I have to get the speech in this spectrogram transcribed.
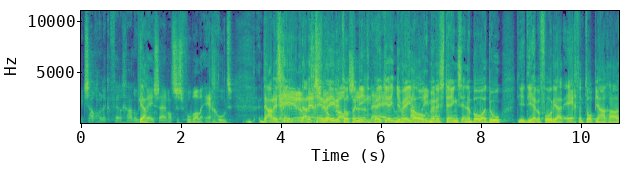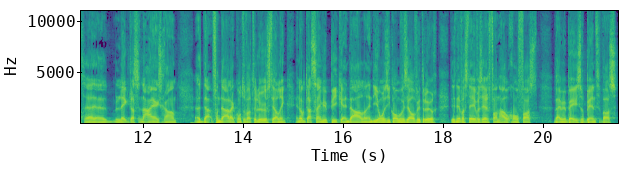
ik zou gewoon lekker verder gaan hoe ze Ja. bezig zijn. Want ze voetballen echt goed. Daar is geen, daar is geen reden tot paniek. Nee, weet je, joh, je weet ook prima. met een Stengs en een Boadu, die, die hebben vorig jaar echt een topjaar gehad. Hè. Eh, Leek dat ze naar Ajax gaan. Eh, da, vandaar komt er wat teleurstelling. En ook dat zijn weer pieken en dalen. En die jongens die komen vanzelf weer terug. Dus net wat Steven zegt van hou gewoon vast waar je mee bezig bent, was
